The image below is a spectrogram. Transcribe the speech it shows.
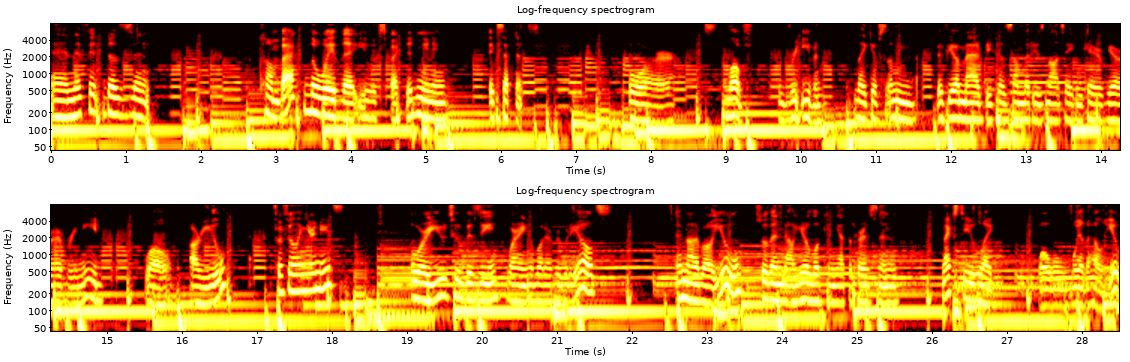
And if it doesn't come back the way that you expected, meaning acceptance or love, even like if some if you're mad because somebody's not taking care of your every need, well, are you fulfilling your needs? Or are you too busy worrying about everybody else and not about you? So then now you're looking at the person next to you like, well, where the hell are you?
